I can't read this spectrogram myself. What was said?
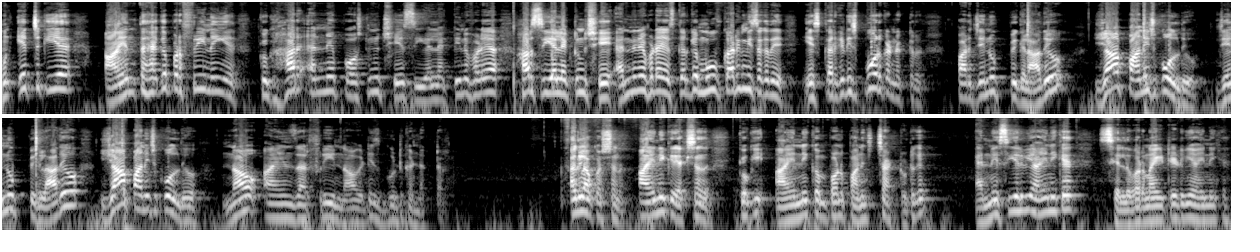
ਹੁਣ ਇਹ ਚ ਕੀ ਹੈ? ਆਇਨ ਤਾਂ ਹੈਗਾ, ਪਰ ਫ੍ਰੀ ਨਹੀਂ ਹੈ, ਕਿਉਂਕਿ ਹਰ Na ਪੋਜ਼ਿਟਿਵ ਨੂੰ 6 Cl ਨੈਗੇਟਿਵ ਨੇ ਫੜਿਆ, ਹਰ Cl ਨੈਗੇਟਿਵ ਨੂੰ 6 Na ਨੇ ਫੜਿਆ, ਇਸ ਕਰਕੇ ਮੂਵ ਕਰ ਹੀ ਨਹੀਂ ਸਕਦੇ। ਇਸ ਕਰਕੇ ਇਟ ਇਜ਼ ਪੂਅਰ ਕੰਡਕਟਰ ਪਰ ਜੇ ਇਹਨੂੰ ਪਿਘਲਾ ਦਿਓ, ਜਾਂ ਪਾਣੀ ਚ ਘੋਲ ਦਿਓ, ਜੇ ਇਹਨੂੰ ਪਿਘਲਾ ਦਿਓ, ਜਾਂ ਪਾਣੀ ਚ ਘੋਲ ਦਿਓ now ions are free now it is good conductor ਅਗਲਾ ਕੁਐਸਚਨ ਆਇਨਿਕ ਰਿਐਕਸ਼ਨ ਕਿਉਂਕਿ ਆਇਨਿਕ ਕੰਪਾਊਂਡ ਪਾਣੀ ਚ ਝੱਟ ਟੁੱਟ ਗਏ। NaCl ਵੀ ਆਇਨਿਕ ਹੈ ਸਿਲਵਰ ਨਾਈਟ੍ਰੇਟ ਵੀ ਆਇਨਿਕ ਹੈ,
